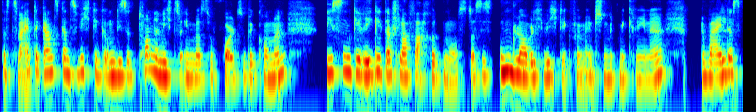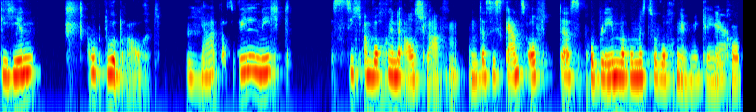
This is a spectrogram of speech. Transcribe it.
Das Zweite, ganz, ganz wichtig, um diese Tonne nicht so immer so voll zu bekommen, ist ein geregelter Schlaf-Wach-Rhythmus. Das ist unglaublich wichtig für Menschen mit Migräne, weil das Gehirn Struktur braucht. Mhm. Ja, das will nicht sich am Wochenende ausschlafen. Und das ist ganz oft das Problem, warum es zur Wochenendmigräne ja. kommt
